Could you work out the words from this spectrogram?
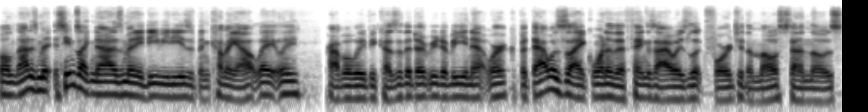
well not as many it seems like not as many DVDs have been coming out lately probably because of the WWE network. But that was like one of the things I always look forward to the most on those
